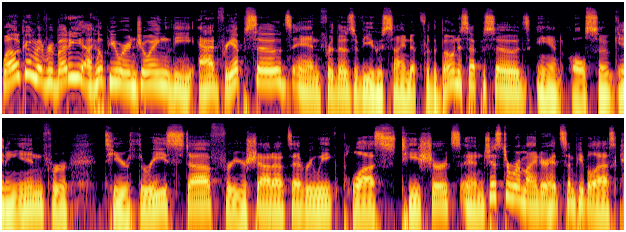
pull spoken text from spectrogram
Welcome, everybody. I hope you were enjoying the ad free episodes. And for those of you who signed up for the bonus episodes and also getting in for tier three stuff for your shout outs every week, plus t shirts. And just a reminder I had some people ask,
